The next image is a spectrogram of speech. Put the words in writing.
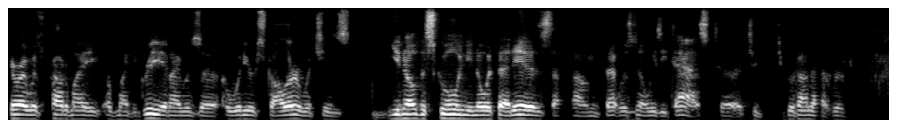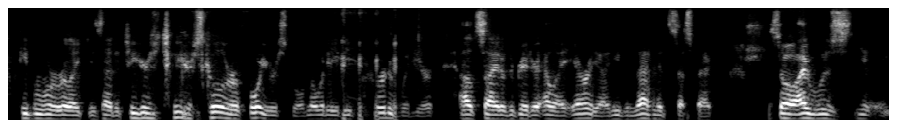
here I was proud of my of my degree and I was a, a Whittier scholar, which is you know the school and you know what that is. Um, that was no easy task to, to to go down that route people were like, "Is that a two years two year school or a four year school?" Nobody had even heard of Whittier outside of the greater LA area, and even then, it's suspect. So I was you know,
